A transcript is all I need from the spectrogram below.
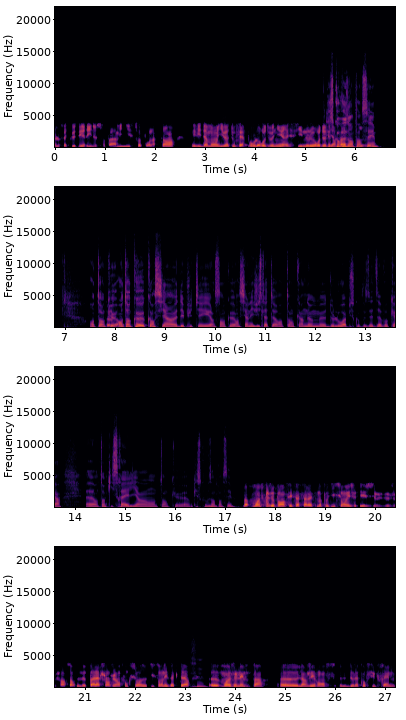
le fait que Derry ne soit pas un ministre pour l'instant. Évidemment, il va tout faire pour le redevenir. Et s'il ne le redevient pas. Qu'est-ce que vous en pensez en tant que, en tant qu'ancien euh, député, en tant qu'ancien législateur, en tant qu'un homme de loi, puisque vous êtes avocat, euh, en tant qu'Israélien, en tant que, euh, qu'est-ce que vous en pensez? Bah, Moi, ce que je pense, et ça, ça reste ma position, et, je, fais en sorte de ne pas la changer en fonction de qui sont les acteurs. Hmm. moi, je n'aime pas l'ingérence de la Cour suprême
